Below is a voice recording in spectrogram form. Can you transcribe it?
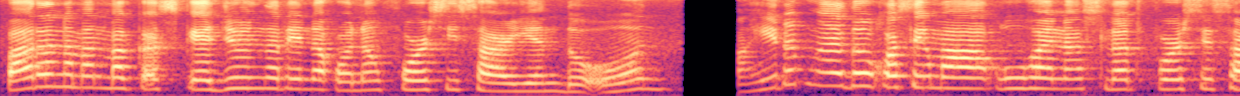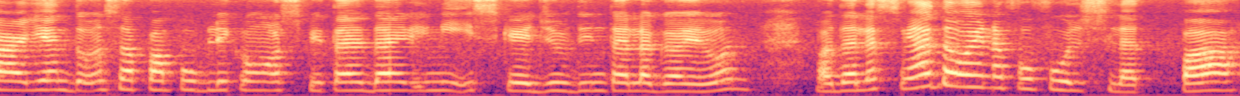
para naman magka-schedule na rin ako ng 4 cesarean doon. Mahirap nga daw kasi makakuha ng slot for cesarean doon sa pampublikong ospital dahil ini-schedule din talaga yon. Madalas nga daw ay nafu-full slot pa.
